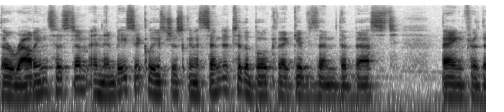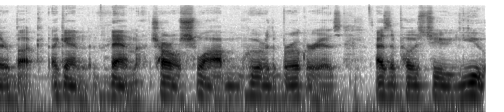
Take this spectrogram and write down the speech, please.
their routing system, and then basically it's just going to send it to the book that gives them the best bang for their buck. Again, them, Charles Schwab, whoever the broker is, as opposed to you.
